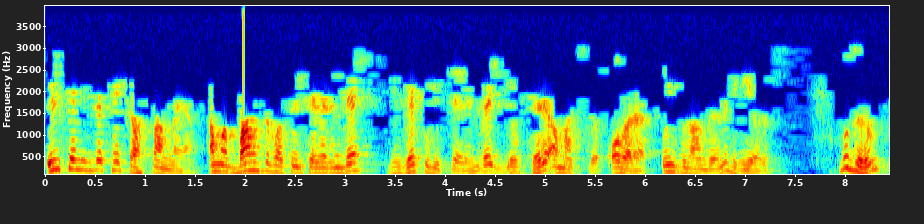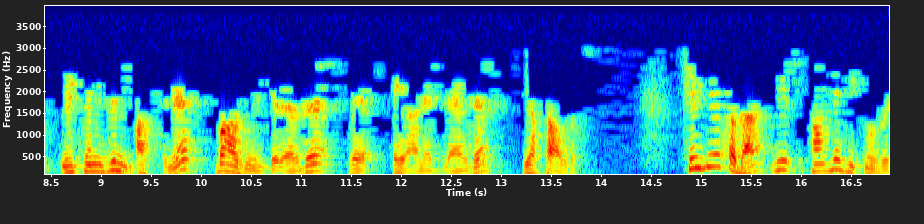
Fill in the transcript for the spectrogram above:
Ülkemizde pek rastlanmayan ama bazı batı ülkelerinde gece kulüplerinde gösteri amaçlı olarak uygulandığını biliyoruz. Bu durum ülkemizin aksine bazı ülkelerde ve eyaletlerde yasaldır. Şimdiye kadar bir sahne hipnozu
